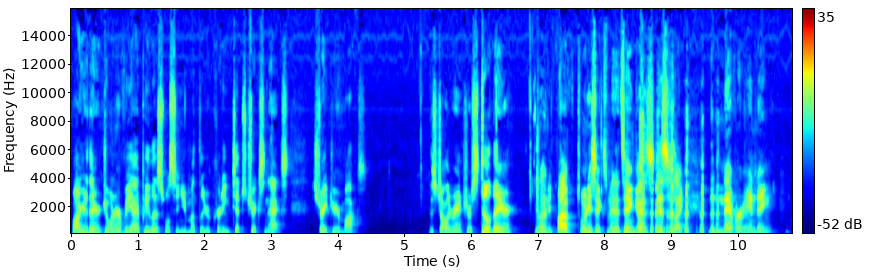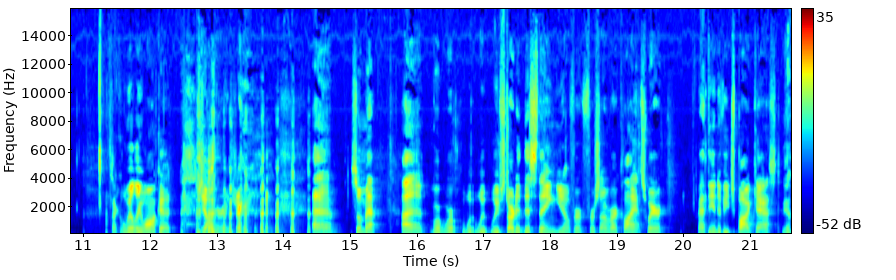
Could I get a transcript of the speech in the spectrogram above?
while you're there, join our VIP list. We'll send you monthly recruiting tips, tricks, and hacks straight to your inbox. This Jolly Rancher is still there. Right. 25, 26 minutes in, guys. This is like the never ending. It's like a Willy Wonka Jolly Rancher. um, so, Matt, uh, we're, we're, we, we've started this thing, you know, for, for some of our clients where at the end of each podcast, Yeah.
